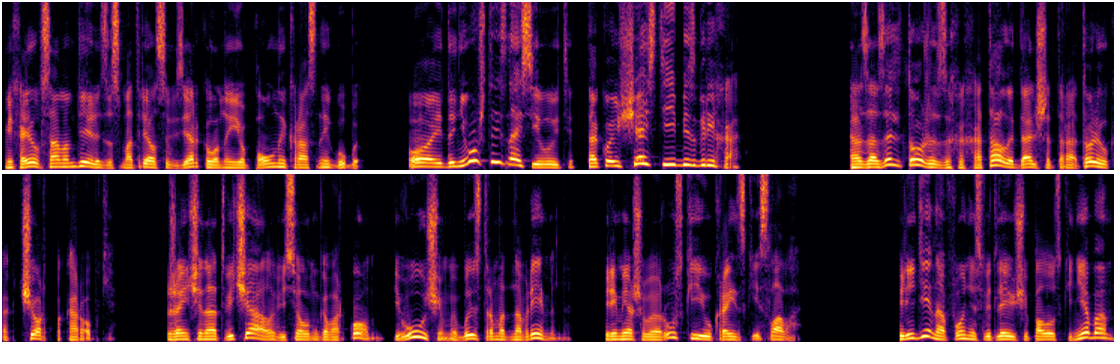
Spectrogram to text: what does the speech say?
Михаил в самом деле засмотрелся в зеркало на ее полные красные губы. «Ой, да неужто изнасилуете? Такое счастье и без греха!» Азазель тоже захохотал и дальше тараторил, как черт по коробке. Женщина отвечала веселым говорком, певучим и быстрым одновременно, перемешивая русские и украинские слова. Впереди, на фоне светлеющей полоски неба,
